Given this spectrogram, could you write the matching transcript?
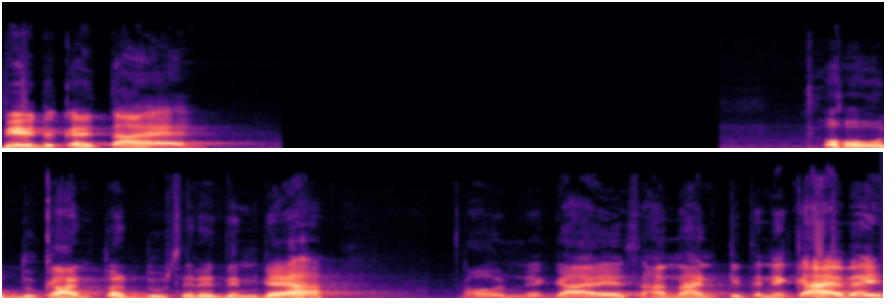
वेद कहता है। तो दुकान पर दूसरे दिन गया, और उन्होंने कहा, ये सामान कितने का है भाई?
